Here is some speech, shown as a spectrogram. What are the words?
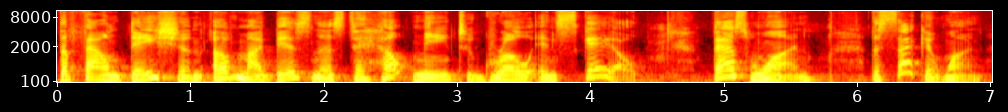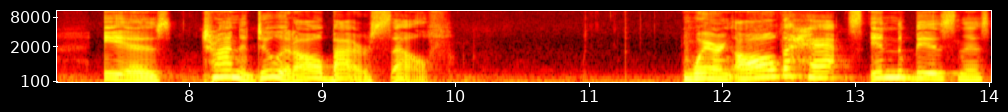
the foundation of my business to help me to grow and scale? That's one. The second one is trying to do it all by herself wearing all the hats in the business.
